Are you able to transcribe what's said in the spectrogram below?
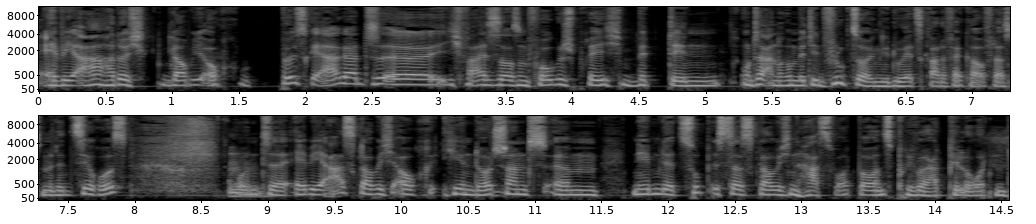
LBA hat euch, glaube ich, auch bös geärgert. Äh, ich weiß es aus dem Vorgespräch mit den, unter anderem mit den Flugzeugen, die du jetzt gerade verkauft hast, mit den Cirrus. Mhm. Und äh, LBA ist, glaube ich, auch hier in Deutschland, ähm, neben der ZUP ist das, glaube ich, ein Hasswort bei uns Privatpiloten.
